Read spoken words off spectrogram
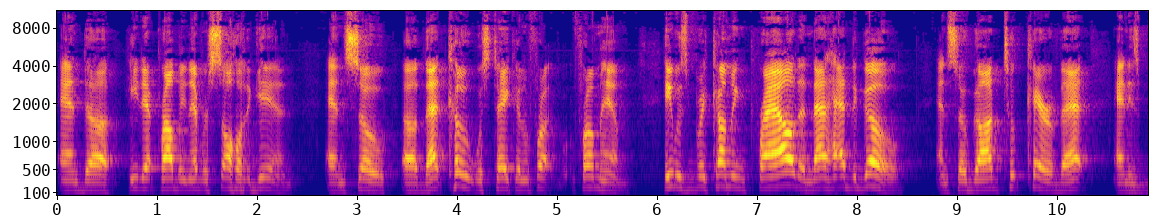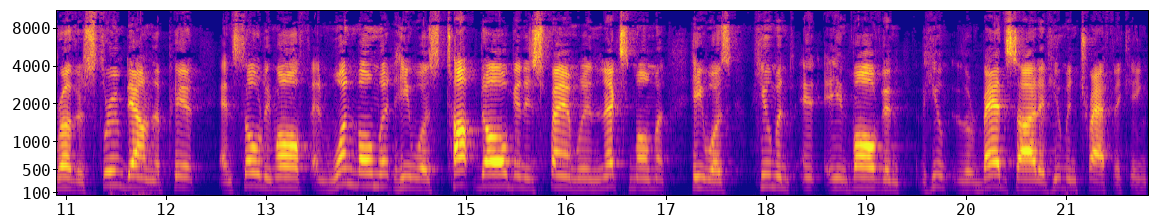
And uh, he probably never saw it again. And so uh, that coat was taken from him. He was becoming proud, and that had to go. And so God took care of that and his brothers threw him down in the pit and sold him off. And one moment he was top dog in his family, and the next moment he was human involved in the, bad side of human trafficking,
